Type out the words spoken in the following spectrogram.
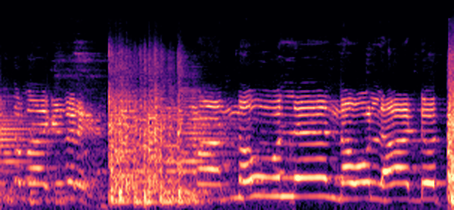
ಎಂತವಾಗಿದ್ದರೆ ನೌಲೆ ನೌಲಾಡುತ್ತಾವೆ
